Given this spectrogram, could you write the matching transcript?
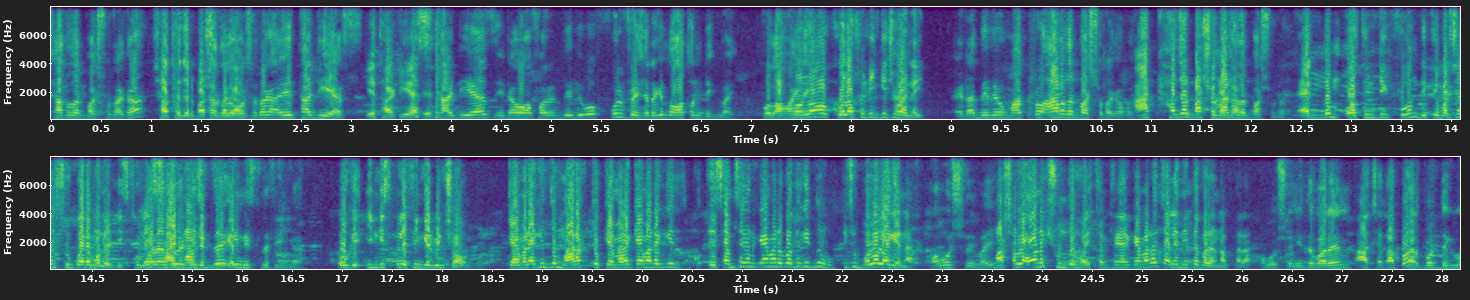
সাত হাজার পাঁচশো টাকা। সাত হাজার পাঁচশো সাত টাকা পাঁচশো টাকা। A thirty S A thirty S A thirty S এটাও অফার দিয়ে দেবো। ফুল ফ্রেশ এটা কিন্তু অথেন্টিক ভাই। খোলা হয় খোলা ফিটিং কিছু হয় নাই? এটা দিয়ে দেবো মাত্র আট হাজার পাঁচশো টাকা ভাই। আট হাজার পাঁচশো আট টাকা হাজার পাঁচশো টাকা। একদম অথেন্টিক ফোন দেখতে পাচ্ছেন super AMOLED display side mounted finger okay in display fingerprint সহ। ক্যামেরা কিন্তু মারাত্মক ক্যামেরা ক্যামেরা স্যামসাং এর ক্যামেরার কথা কিন্তু কিছু বলা লাগে না। অবশ্যই ভাই। মাশাআল্লাহ অনেক সুন্দর হয় স্যামসাং এর ক্যামেরা চালিয়ে নিতে পারেন আপনারা। অবশ্যই নিতে পারেন। আচ্ছা তারপর? তারপর দেখব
